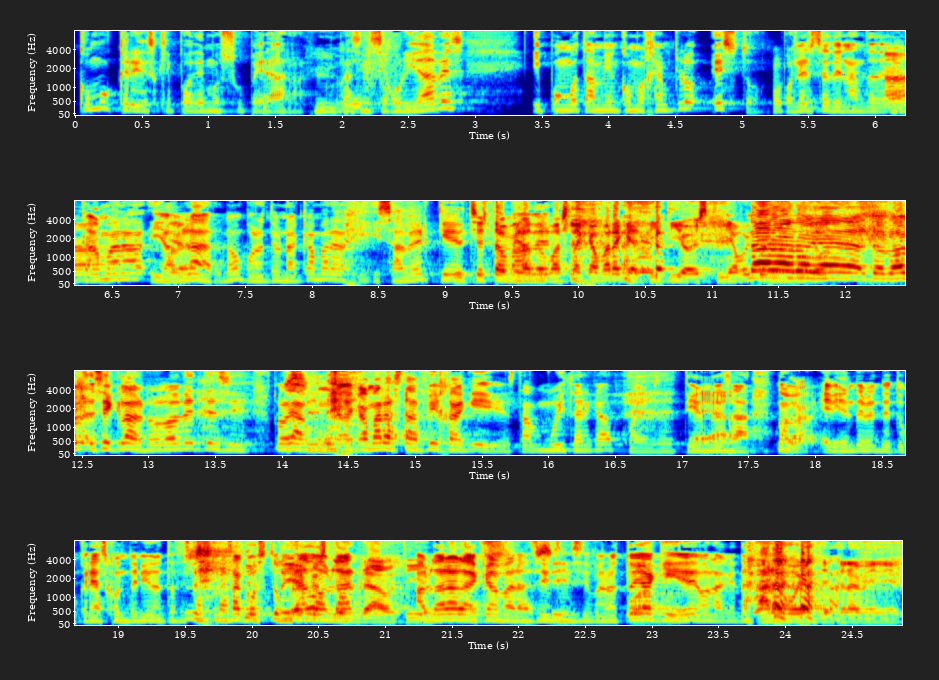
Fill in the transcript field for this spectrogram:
¿Cómo crees que podemos superar mm, las inseguridades y pongo también como ejemplo esto, ponerse delante de la ah, cámara y hablar, ¿no? Ponerte una cámara y saber que... De hecho, he estado mirando más la cámara que a ti, tío. Es que ya voy no, no, no, ya, ya, sí, claro, normalmente sí. Pero ya, como que la cámara está fija aquí, está muy cerca, pues tiendes a... No, evidentemente tú creas contenido, entonces estás acostumbrado, a hablar, hablar a la cámara. Sí, sí, sí, pero estoy aquí, ¿eh? Hola, ¿qué tal? Ahora voy a centrarme en él.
